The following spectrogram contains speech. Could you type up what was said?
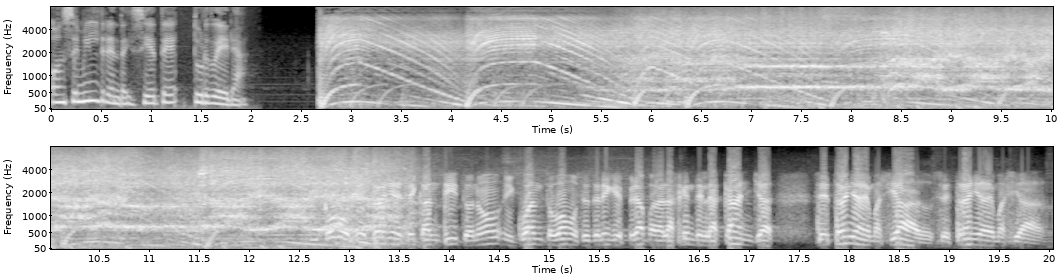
11037 Turdera. Se extraña ese cantito, no? Y cuánto vamos a tener que esperar para la gente en las canchas. Se extraña demasiado, se extraña demasiado.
